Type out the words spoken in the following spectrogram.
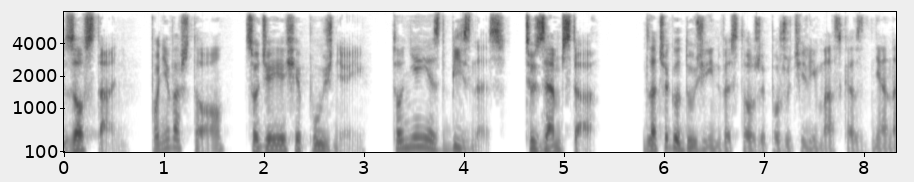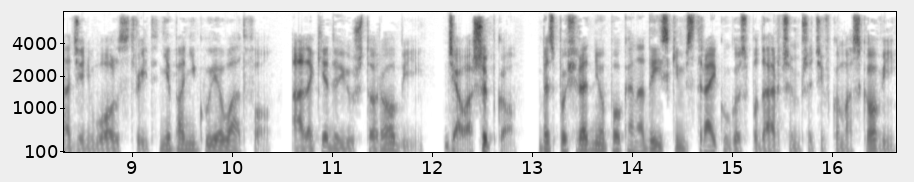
Zostań, ponieważ to, co dzieje się później, to nie jest biznes, to zemsta. Dlaczego duzi inwestorzy porzucili maska z dnia na dzień Wall Street nie panikuje łatwo, ale kiedy już to robi, działa szybko. Bezpośrednio po kanadyjskim strajku gospodarczym przeciwko Maskowi,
